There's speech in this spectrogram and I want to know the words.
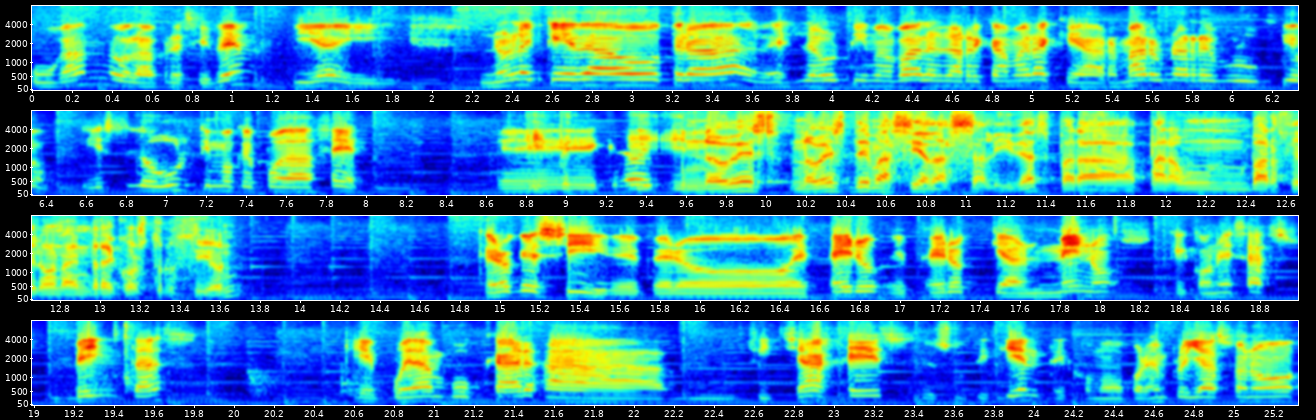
jugando la presidencia y no le queda otra, es la última bala en la recámara que armar una revolución. Y es lo último que pueda hacer. ¿Y, eh, no, ves, no ves demasiadas salidas para, un Barcelona en reconstrucción? Creo que sí, eh, pero espero, espero que al menos que con esas ventas que puedan buscar a fichajes suficientes, como por ejemplo ya sonó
